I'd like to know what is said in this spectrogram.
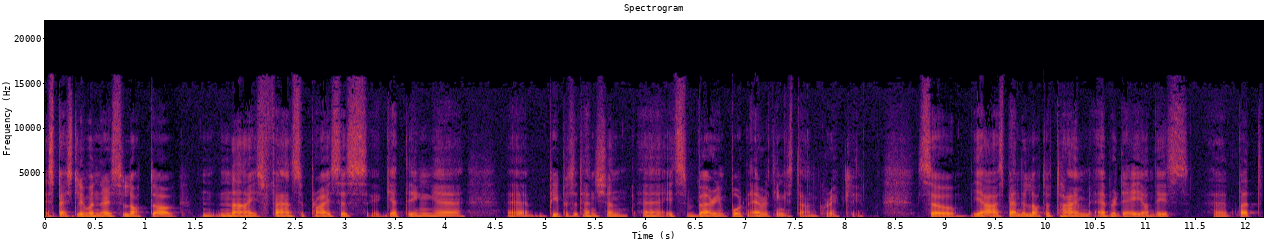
especially when there's a lot of nice fancy prizes getting uh, uh, people's attention it's very important everything is done correctly so yeah, I spend a lot of time every day on this, uh, but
